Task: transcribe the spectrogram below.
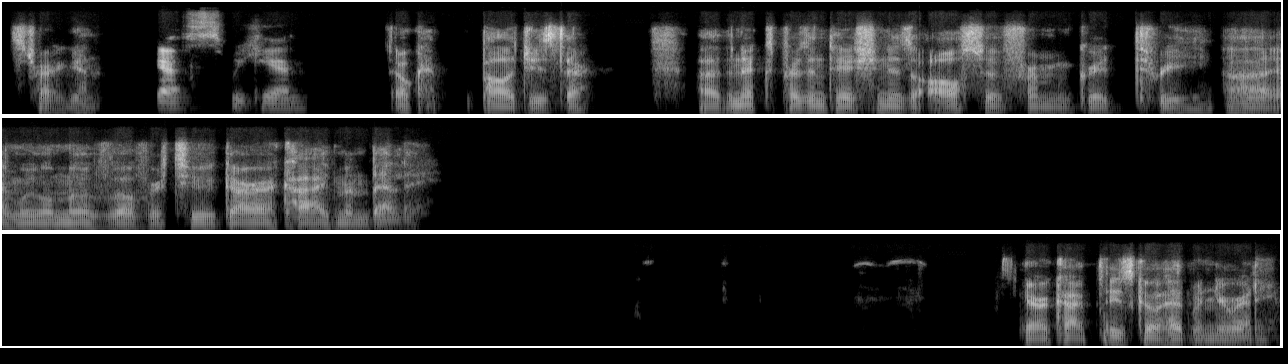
Let's try again. Yes, we can. Okay, apologies there. Uh, the next presentation is also from grid three, uh, and we will move over to Garikai Mbele. Eric, please go ahead when you're ready.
